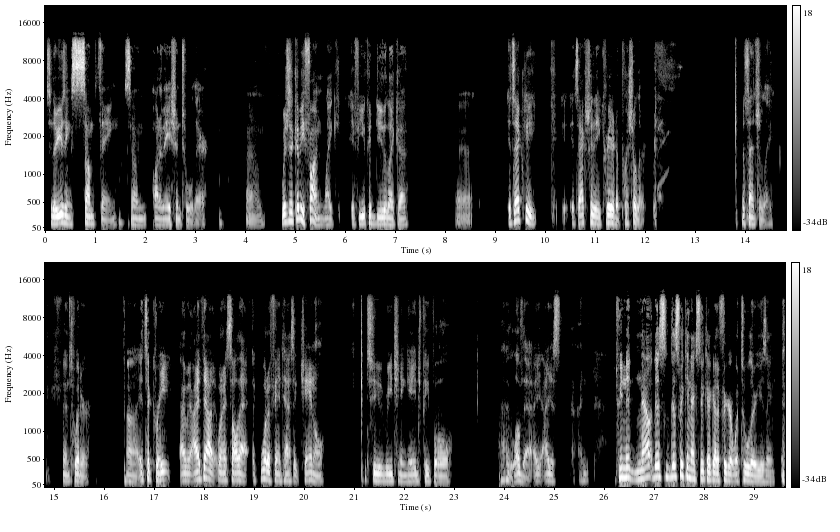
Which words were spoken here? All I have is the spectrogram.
so they're using something, some automation tool there, um, which it could be fun. Like if you could do like a uh, it's actually it's actually they created a push alert essentially on twitter. Uh, it's a great i mean i thought when i saw that like what a fantastic channel to reach and engage people. I love that. I, I just I, between the, now this this week and next week i got to figure out what tool they're using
